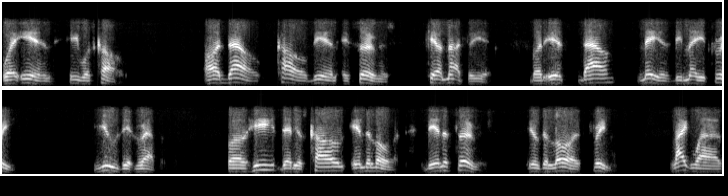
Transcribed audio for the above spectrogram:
wherein he was called. Art thou called being a servant care not for it. But if thou mayest be made free, use it rather. For he that is called in the Lord, being a servant, is the Lord's freeman. Likewise,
